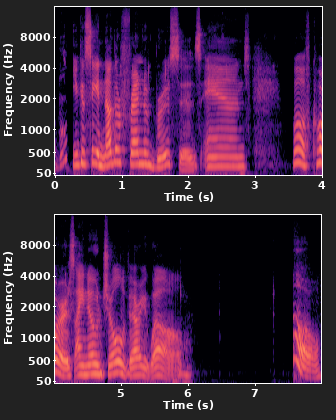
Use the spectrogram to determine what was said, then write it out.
you can say another friend of Bruce's, and well, of course, I know Joel very well. Oh,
